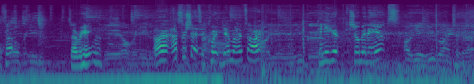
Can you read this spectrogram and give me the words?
What's up? Overheated. It's overheating. Yeah, overheated. All right. I appreciate the quick demo. It's all right. Oh yeah, yeah, you good. Can you get show me the amps? Oh yeah, you go ahead and check it out.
